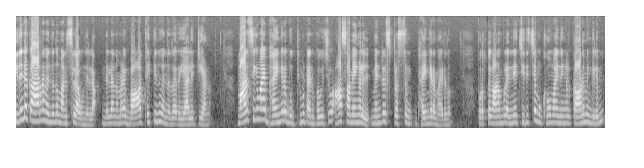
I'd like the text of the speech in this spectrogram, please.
ഇതിന്റെ കാരണം എന്തെന്ന് മനസ്സിലാവുന്നില്ല. ഇതെല്ലാം നമ്മളെ ബാധിക്കുന്നു എന്നത് റിയാലിറ്റിയാണ് മാനസികമായി ഭയങ്കര ബുദ്ധിമുട്ട് അനുഭവിച്ചു. ആ സമയങ്ങളിൽ മെന്റൽ സ്ട്രെസ്സും ഭയങ്കരമായിരുന്നു. പുറത്തു കാണുമ്പോൾ എന്നെ ചിരിച്ച മുഖവുമായി നിങ്ങൾ കാണുമെങ്കിലും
